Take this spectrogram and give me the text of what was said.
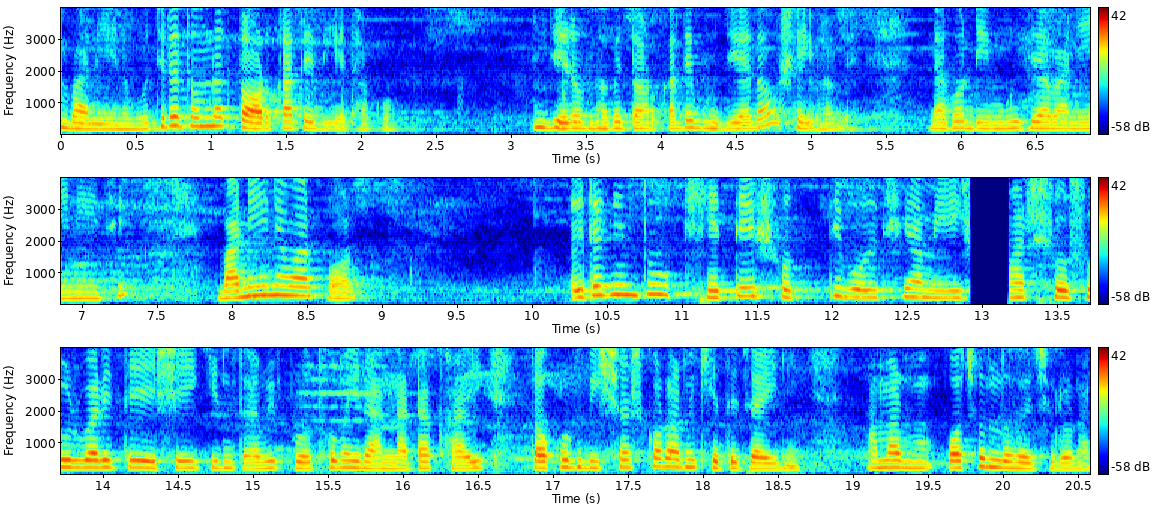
বানিয়ে নেব। যেটা তোমরা তরকাতে দিয়ে থাকো। যেরকমভাবে তরকাতে ভুজিয়া দাও, সেইভাবে। দেখো, ডিম ভুজিয়া বানিয়ে নিয়েছি। বানিয়ে নেওয়ার পর, এটা কিন্তু খেতে সত্যি বলছি আমি, আমার শ্বশুর বাড়িতে এসেই কিন্তু আমি প্রথম এই রান্নাটা খাই। তখন বিশ্বাস করো, আমি খেতে চাইনি। আমার পছন্দ হয়েছিল না।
